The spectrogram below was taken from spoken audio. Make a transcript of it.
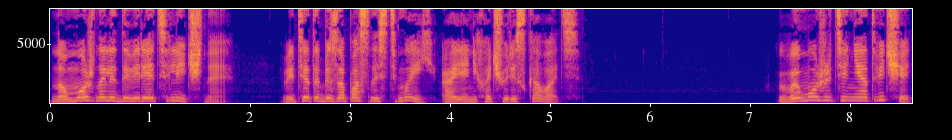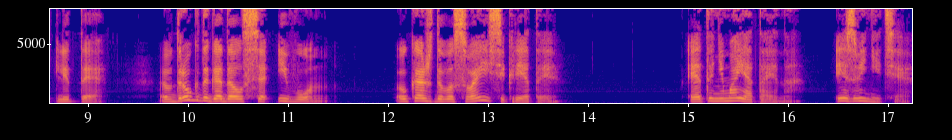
Но можно ли доверять личное? Ведь это безопасность Мэй, а я не хочу рисковать. Вы можете не отвечать, Лите. Вдруг догадался Ивон. У каждого свои секреты. Это не моя тайна. Извините.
